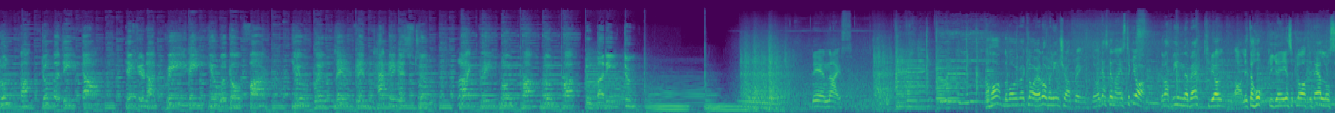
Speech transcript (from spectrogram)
loompa, doopa-dee-da. If you're not greedy, you will go far. You will live in happiness too. Like the oompa, loompa, doopa-dee-doo. Det är nice. Jaha, då var vi väl klara då med Linköping. Det var ganska nice tycker jag. Det var Winnerbäck, vi har ja, lite hockeygrejer såklart, lite LOC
